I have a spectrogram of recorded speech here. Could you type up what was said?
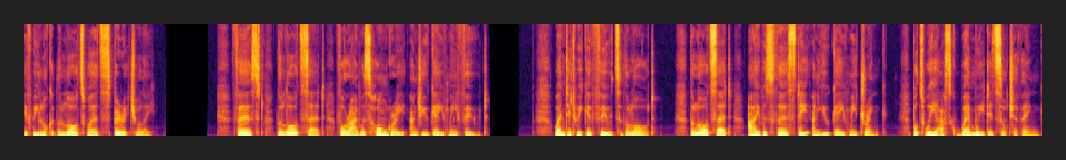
if we look at the Lord's words spiritually. First, the Lord said, For I was hungry, and you gave me food. When did we give food to the Lord? The Lord said, I was thirsty, and you gave me drink. But we ask when we did such a thing.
